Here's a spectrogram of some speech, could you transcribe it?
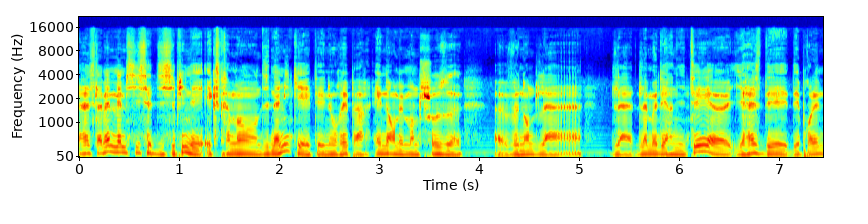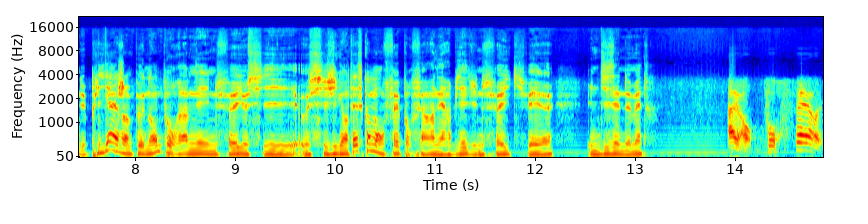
reste la même, même si cette discipline est extrêmement dynamique et a été nourrie par énormément de choses euh, venant de la, de la, de la modernité, euh, il reste des, problèmes de pliage un peu, non Pour ramener une feuille aussi, aussi gigantesque. Comment on fait pour faire un herbier d'une feuille qui fait euh, une dizaine de mètres? Alors, pour faire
